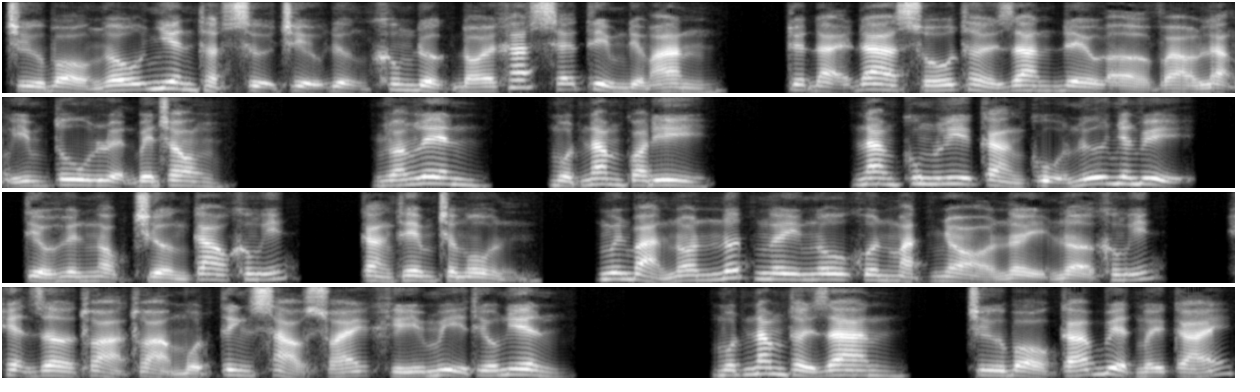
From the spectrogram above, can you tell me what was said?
trừ bỏ ngẫu nhiên thật sự chịu đựng không được đói khát sẽ tìm điểm ăn, tuyệt đại đa số thời gian đều ở vào lặng im tu luyện bên trong. Nhoáng lên, một năm qua đi. Nam cung ly càng cụ nữ nhân vị, tiểu huyền ngọc trường cao không ít, càng thêm trầm ổn, nguyên bản non nớt ngây ngô khuôn mặt nhỏ nảy nở không ít, hiện giờ thỏa thỏa một tinh xảo xoáy khí mỹ thiếu niên. Một năm thời gian, trừ bỏ cá biệt mấy cái,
